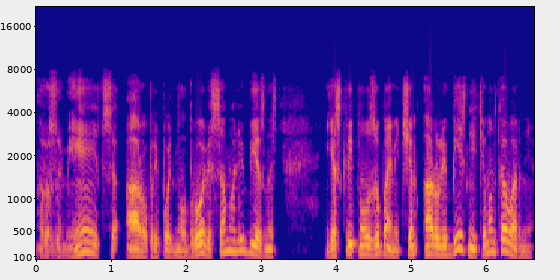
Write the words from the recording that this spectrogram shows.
«Разумеется», — Ару приподнял брови, — «сама любезность». Я скрипнула зубами. Чем Ару любезнее, тем он коварнее.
